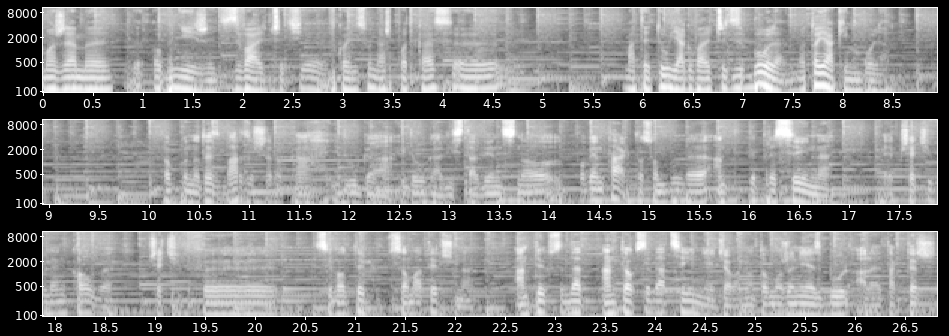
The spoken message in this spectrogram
możemy obniżyć, zwalczyć. W końcu nasz podcast ma tytuł Jak walczyć z bólem. No to jakim bólem? No to jest bardzo szeroka i długa, i długa lista, więc no powiem tak, to są bóle antydepresyjne, e, przeciwlękowe, przeciwpsychosomatyczne, antyoksyda, antyoksydacyjnie działa. No to może nie jest ból, ale tak też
